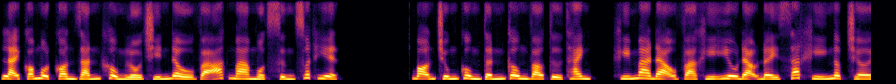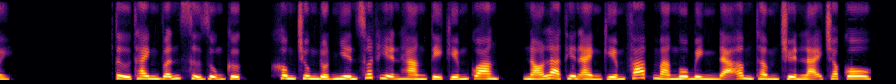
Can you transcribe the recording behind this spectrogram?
lại có một con rắn khổng lồ chín đầu và ác ma một sừng xuất hiện. Bọn chúng cùng tấn công vào tử thanh, khí ma đạo và khí yêu đạo đầy sát khí ngập trời. Tử thanh vẫn sử dụng cực, không trung đột nhiên xuất hiện hàng tỷ kiếm quang, nó là thiên ảnh kiếm pháp mà Ngô Bình đã âm thầm truyền lại cho cô.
